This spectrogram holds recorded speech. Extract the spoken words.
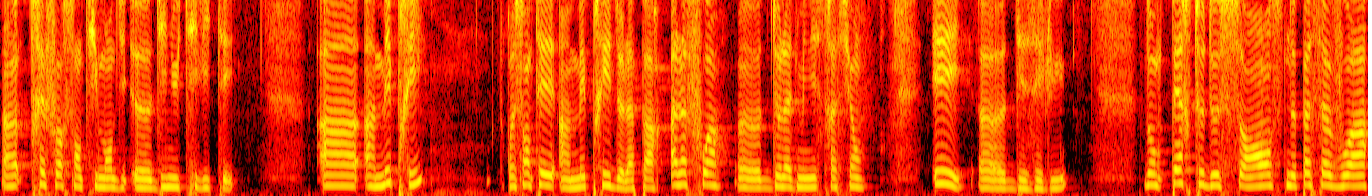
Un très fort sentiment d'inutilité. Un, mépris, ressentez un mépris de la part à la fois euh, de l'administration et euh, des élus. Donc perte de sens, ne pas savoir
